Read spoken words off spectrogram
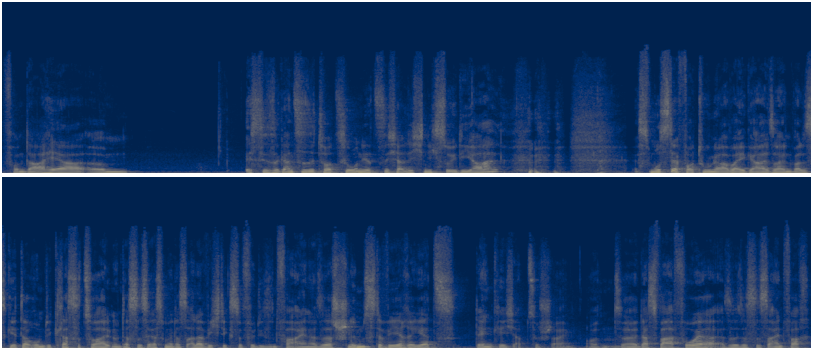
Von daher ähm, ist diese ganze Situation jetzt sicherlich nicht so ideal. es muss der Fortuna aber egal sein, weil es geht darum, die Klasse zu halten und das ist erstmal das Allerwichtigste für diesen Verein. Also das Schlimmste wäre jetzt, denke ich, abzusteigen. Und äh, das war vorher, also das ist einfach,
